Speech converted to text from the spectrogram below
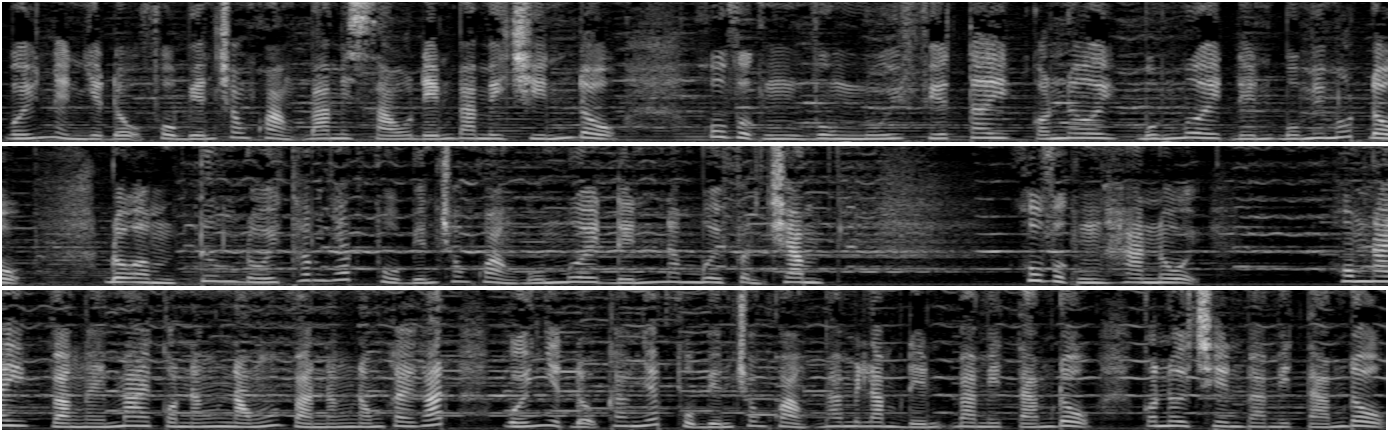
với nền nhiệt độ phổ biến trong khoảng 36 đến 39 độ. Khu vực vùng núi phía Tây có nơi 40 đến 41 độ. Độ ẩm tương đối thấp nhất phổ biến trong khoảng 40 đến 50%. Khu vực Hà Nội Hôm nay và ngày mai có nắng nóng và nắng nóng gai gắt với nhiệt độ cao nhất phổ biến trong khoảng 35 đến 38 độ, có nơi trên 38 độ.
